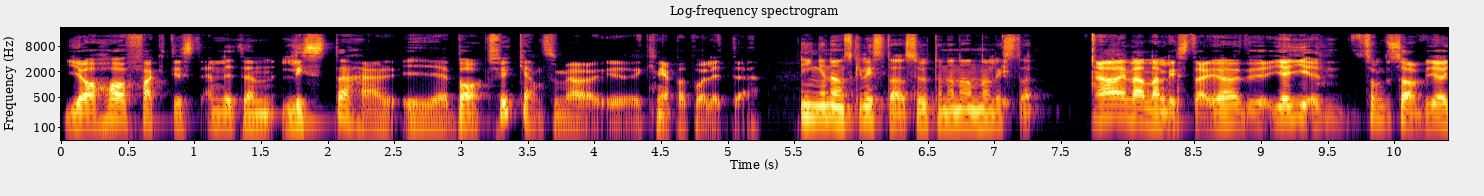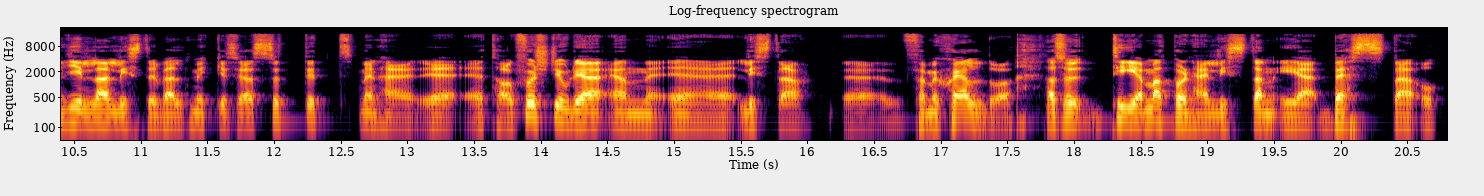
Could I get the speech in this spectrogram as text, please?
Jag har faktiskt en liten lista här i bakfickan som jag eh, knepat på lite. Ingen önskelista, alltså, utan en annan lista. Ja, en annan lista. Jag, jag, som du sa, jag gillar listor väldigt mycket så jag har suttit med den här eh, ett tag. Först gjorde jag en eh, lista eh, för mig själv då. Alltså temat på den här listan är bästa och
